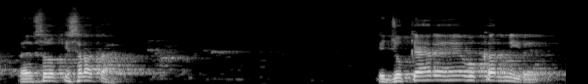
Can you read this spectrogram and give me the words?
فیصل و کسرا کا ہے۔ کہ جو کہہ رہے ہیں وہ کر نہیں رہے۔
